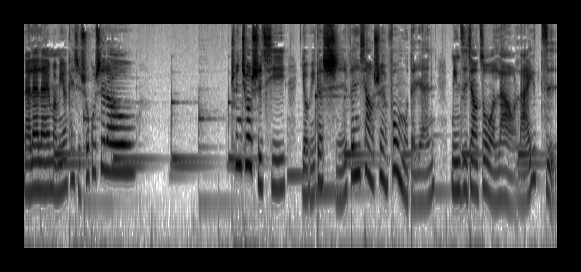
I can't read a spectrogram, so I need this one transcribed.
来来来，妈咪要开始说故事喽。春秋时期，有一个十分孝顺父母的人，名字叫做老来子。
